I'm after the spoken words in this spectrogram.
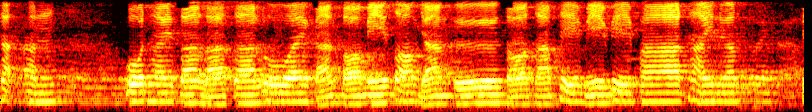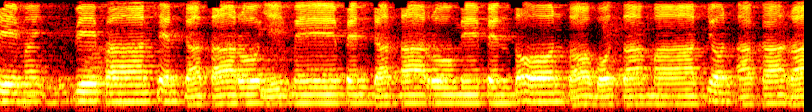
ชั้นพูดให้สาลาสาลวยการต่อมีสองอย่างคือ ต่อสาบที่มีวิพาทให้เนื่องที่ไม่ วิพานเช่นจัตตารโออิเม เป็นจัตตารโอเมเป็นต้นต่อบทสามาตย่นอาการะ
